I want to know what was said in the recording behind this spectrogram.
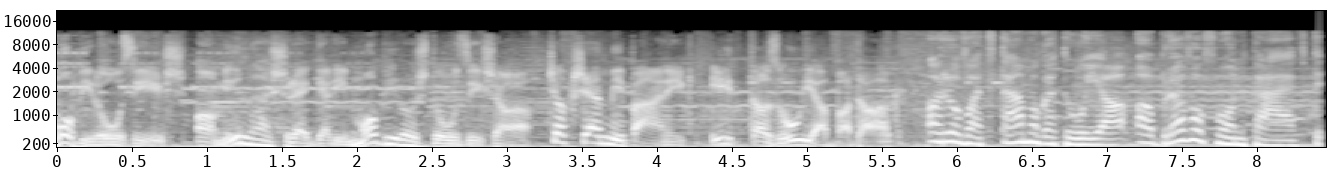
Mobilózis, a millás reggeli mobilos dózisa. Csak semmi pánik, itt az újabb adag. A rovat támogatója a Bravofon Kft.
